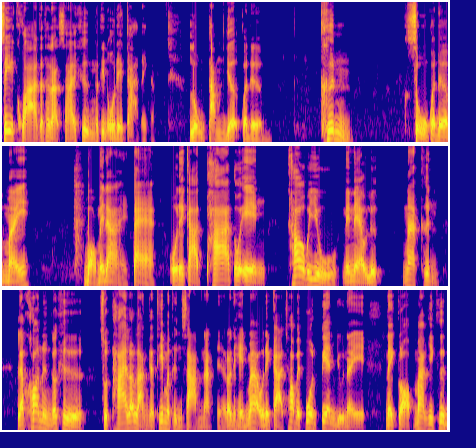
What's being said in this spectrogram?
ซีกขวาแต่ถนัดซ้ายคือมาตินโอเดกาดนะครับลงต่ำเยอะกว่าเดิม ขึ้นสูงกว่าเดิมไหมบอกไม่ได้ แต่ เดกาดพาตัวเองเข้าไปอยู่ในแนวลึกมากขึ้น แล้วข้อหนึ่งก็คือสุดท้ายแล้วหลังจากที่มาถึง 3 นัดเนี่ยเราจะเห็นว่าโอเดกาดชอบไปป้วนเปี้ยนอยู่ในในกรอบมากยิ่งขึ้น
